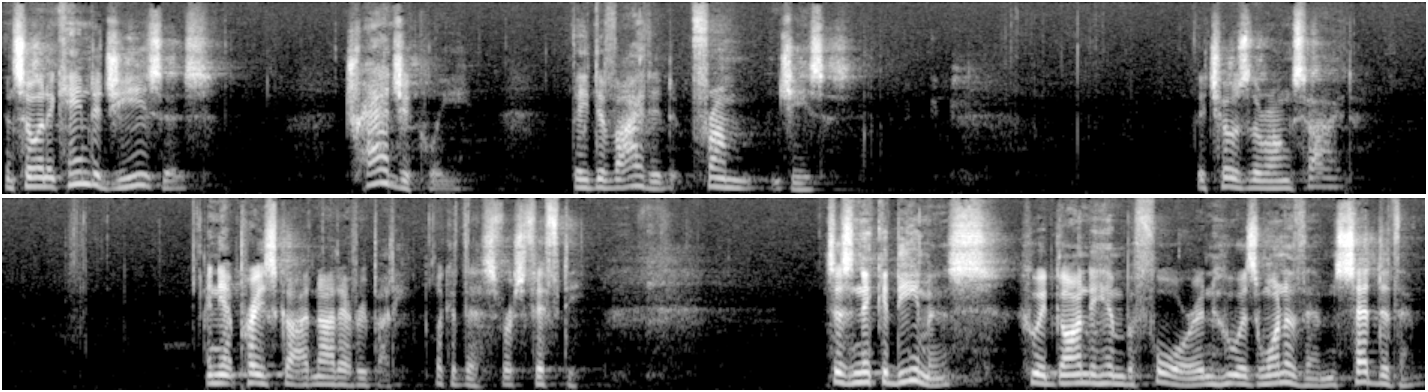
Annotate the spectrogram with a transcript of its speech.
And so when it came to Jesus, tragically, they divided from Jesus. They chose the wrong side. And yet, praise God, not everybody. Look at this, verse 50. It says, Nicodemus, who had gone to him before and who was one of them, said to them,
